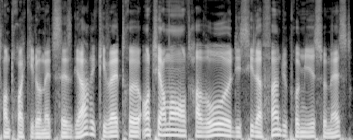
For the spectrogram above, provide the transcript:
33 km 16 gares et qui va être entièrement en travaux d'ici la fin du premier semestre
